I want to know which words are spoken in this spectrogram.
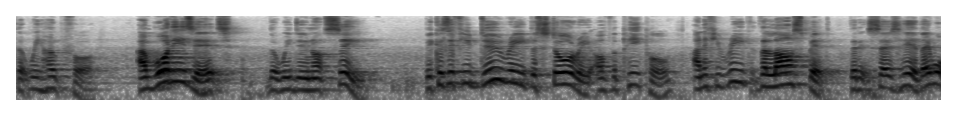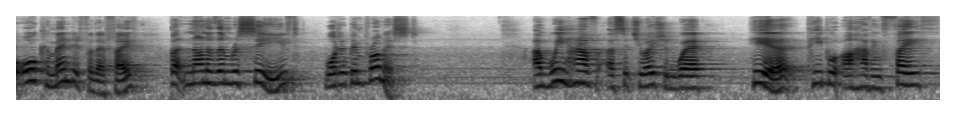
that we hope for? And what is it that we do not see? Because if you do read the story of the people, and if you read the last bit that it says here. They were all commended for their faith, but none of them received what had been promised. And we have a situation where here people are having faith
